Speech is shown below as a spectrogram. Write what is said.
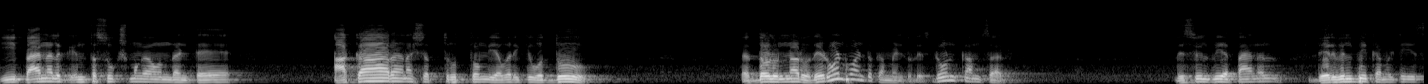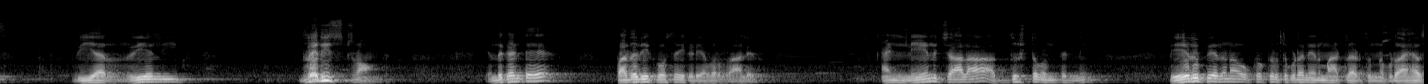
ఈ ప్యానెల్కి ఎంత సూక్ష్మంగా ఉందంటే అకారణ శత్రుత్వం ఎవరికి వద్దు? పెద్దోళ్ళు ఉన్నారు. They don't want to come in to this don't come sir this will be a panel there will be committees we're really very strong ఎందుకంటే పదవి కోసం ఇక్కడ ఎవరు రాలేదు. అండ్ నేను చాలా అదృష్టవంతుడిని పేరు పేరున ఒక్కొక్కరితో కూడా నేను మాట్లాడుతున్నప్పుడు I have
